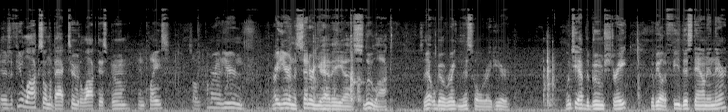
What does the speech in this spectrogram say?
There's a few locks on the back too to lock this boom in place. So come around here and right here in the center you have a uh, slew lock. So that will go right in this hole right here. Once you have the boom straight, you'll be able to feed this down in there,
